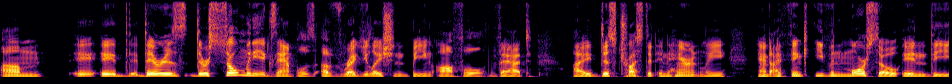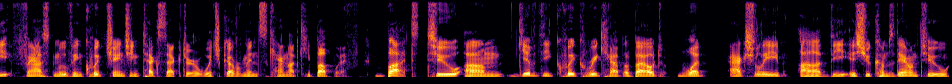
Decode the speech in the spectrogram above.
Um, it, it, there is there's so many examples of regulation being awful that I distrust it inherently, and I think even more so in the fast-moving, quick-changing tech sector, which governments cannot keep up with. But to um, give the quick recap about what actually uh, the issue comes down to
